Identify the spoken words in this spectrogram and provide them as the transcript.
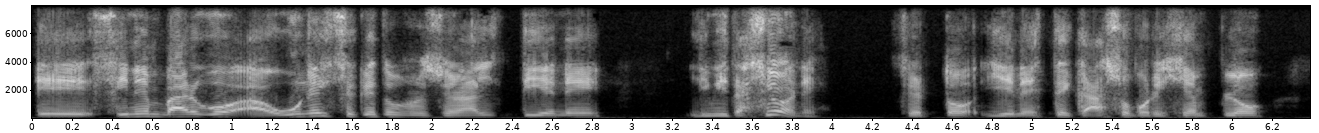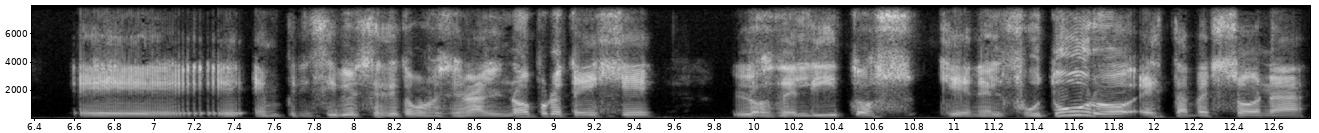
Eh, sin embargo, aún el secreto profesional tiene limitaciones, ¿cierto? Y en este caso, por ejemplo, en principio el secreto profesional no protege los delitos que en el futuro esta persona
